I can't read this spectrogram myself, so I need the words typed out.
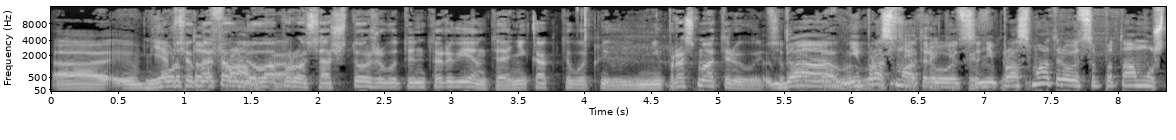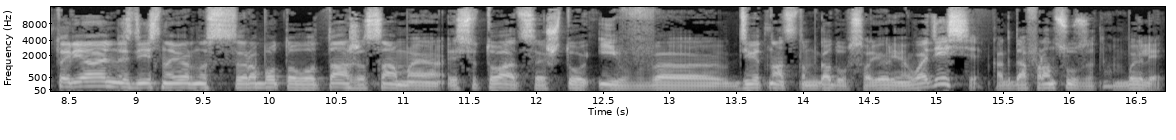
Э, Я все готовлю вопрос, а что же вот интервенты? Они как-то вот не просматриваются? Да, не просматриваются, не просматриваются, потому что реально здесь, наверное, сработала та же самая ситуация, что и в 2019 году в свое время в Одессе, когда французы там были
